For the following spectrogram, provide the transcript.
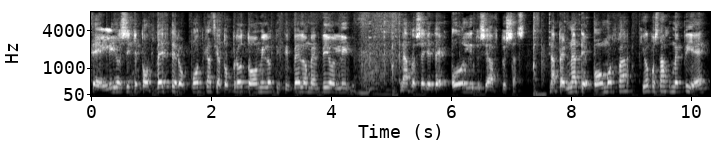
Τελείωσε και το δεύτερο podcast για το πρώτο όμιλο της Development 2 League. Να προσέχετε όλοι τους εαυτούς σας να περνάτε όμορφα και όπως τα έχουμε πει, ε,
